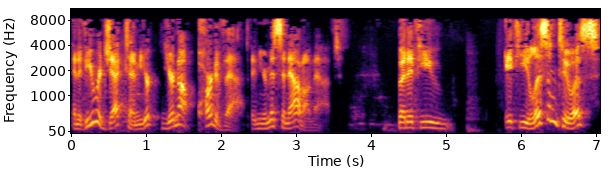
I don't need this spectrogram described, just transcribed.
And if you reject him, you're, you're not part of that and you're missing out on that. But if you if you listen to us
